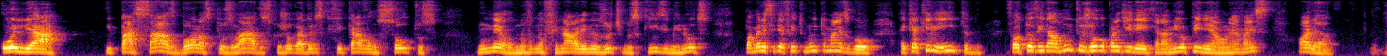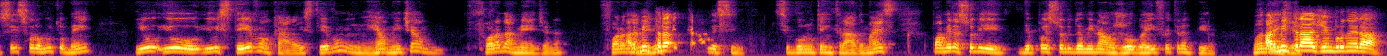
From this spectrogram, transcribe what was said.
olhar e passar as bolas para os lados, com os jogadores que ficavam soltos no meu, no, no, final ali nos últimos 15 minutos, o Palmeiras teria feito muito mais gol. É que aquele ímpeto faltou virar muito jogo para a direita, na minha opinião, né? Mas olha, vocês foram muito bem. E o, e o, e o Estevão, cara, o Estevão realmente é fora da média, né? Fora Arbitra... da média. Esse, esse gol não ter entrado, mas Palmeiras soube, depois soube dominar o jogo aí, foi tranquilo. Manda Arbitragem, aí, Brunerá.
